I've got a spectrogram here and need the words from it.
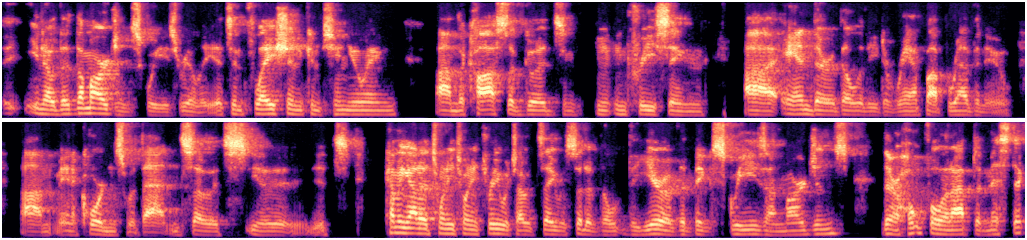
you know the, the margin squeeze really. It's inflation continuing um, the cost of goods in, increasing uh, and their ability to ramp up revenue um, in accordance with that. And so it's you know it's coming out of 2023 which i would say was sort of the, the year of the big squeeze on margins they're hopeful and optimistic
